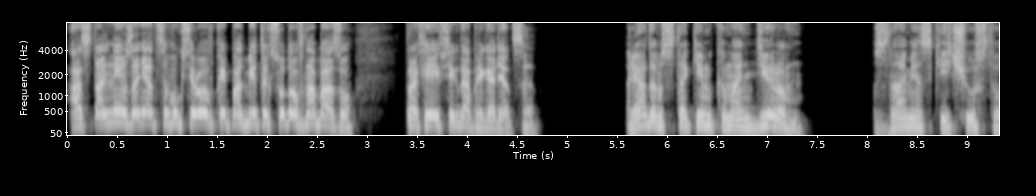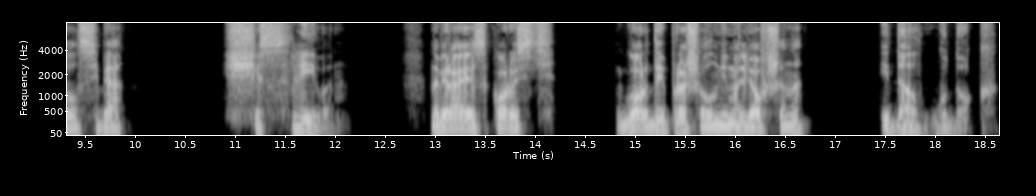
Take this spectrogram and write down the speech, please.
Остальным заняться буксировкой подбитых судов на базу. Трофеи всегда пригодятся». Рядом с таким командиром Знаменский чувствовал себя счастливым. Набирая скорость, гордый прошел мимо Левшина и дал гудок.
